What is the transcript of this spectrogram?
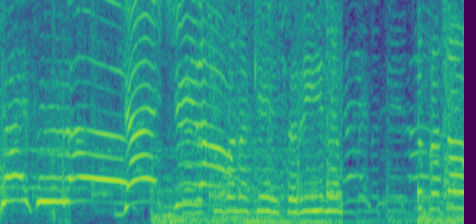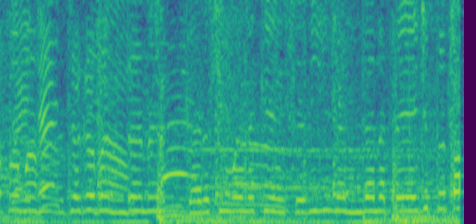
जय श्रीराम! जय श्रीराम! केसरी प्रताप महाजगवंदन कर सुवन केसरी नंदन तेज प्रताप.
